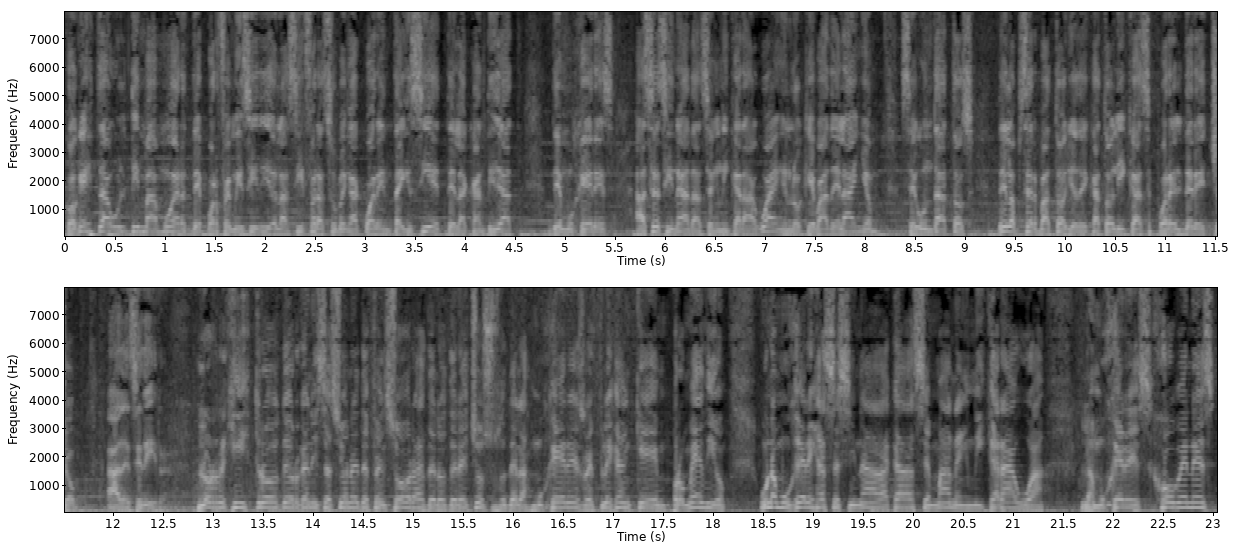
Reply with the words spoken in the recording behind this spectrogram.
Con esta última muerte por femicidio, las cifras suben a 47 la cantidad de mujeres asesinadas en Nicaragua en lo que va del año, según datos del Observatorio de Católicas por el Derecho a Decidir. Los registros de organizaciones defensoras de los derechos de las mujeres reflejan que en promedio una mujer es asesinada cada semana en Nicaragua. Las mujeres jóvenes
